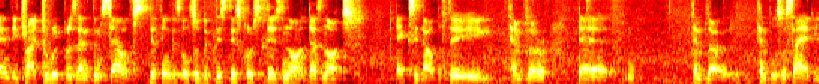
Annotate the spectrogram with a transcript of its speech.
and they try to represent themselves. The thing is also that this discourse does not does not exit out of the Templar. Templar Temple Society,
